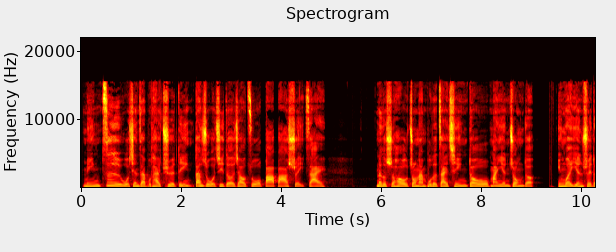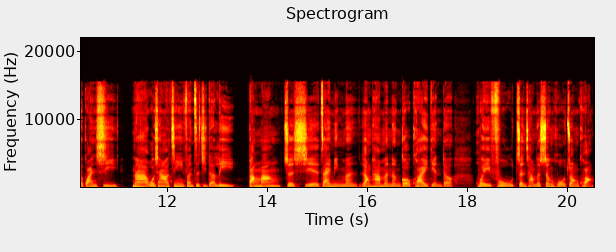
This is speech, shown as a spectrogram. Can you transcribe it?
名字我现在不太确定，但是我记得叫做八八水灾。那个时候中南部的灾情都蛮严重的，因为淹水的关系。那我想要尽一份自己的力，帮忙这些灾民们，让他们能够快一点的恢复正常的生活状况，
